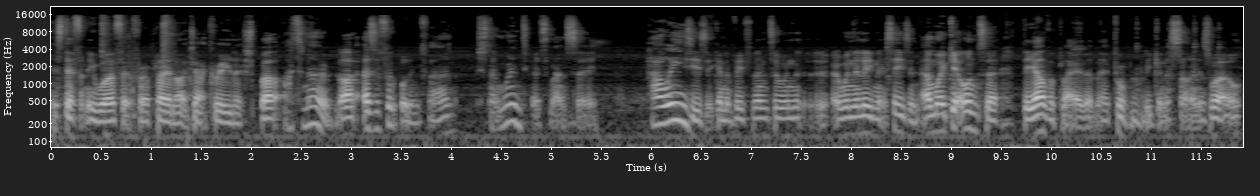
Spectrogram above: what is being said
is definitely worth it for a player like Jack Grealish. But I don't know. Like as a footballing fan, I just don't want him to go to Man City. How easy is it going to be for them to win the, uh, win the league next season? And we'll get on to the other player that they're probably going to sign as well.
